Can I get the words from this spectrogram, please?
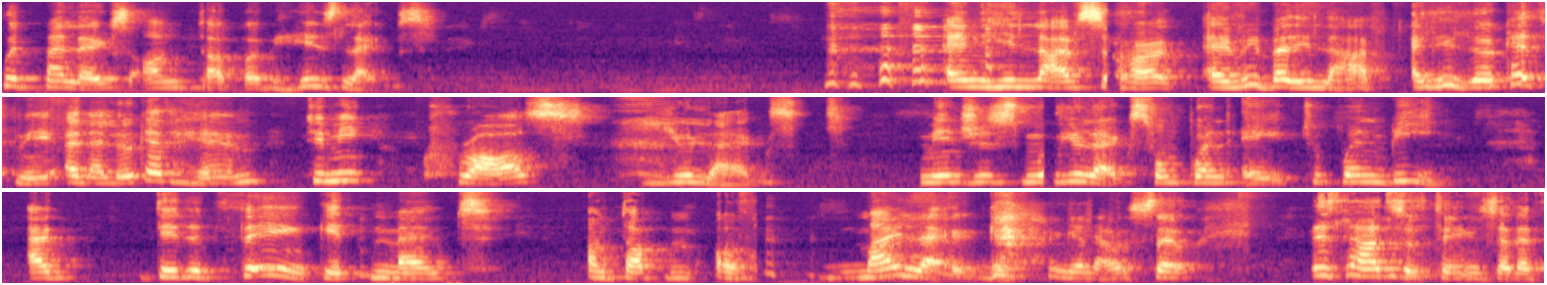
put my legs on top of his legs. and he laughed so hard. Everybody laughed. And he looked at me and I look at him. To me, cross your legs means just move your legs from point A to point B. I didn't think it meant on top of my leg, you know. So there's lots of things that are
